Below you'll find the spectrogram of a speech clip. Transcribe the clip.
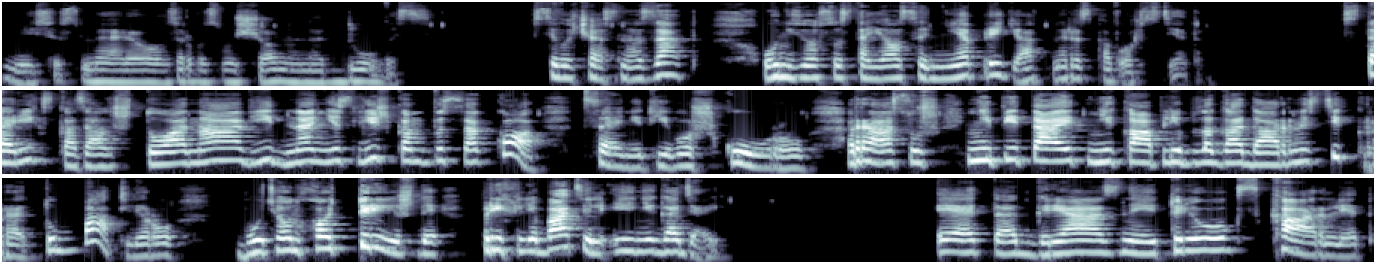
Миссис Мериозер возмущенно надулась. Всего час назад у нее состоялся неприятный разговор с дедом. Старик сказал, что она, видно, не слишком высоко ценит его шкуру, раз уж не питает ни капли благодарности к Рету Батлеру, будь он хоть трижды прихлебатель и негодяй. Этот грязный трюк Скарлетт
